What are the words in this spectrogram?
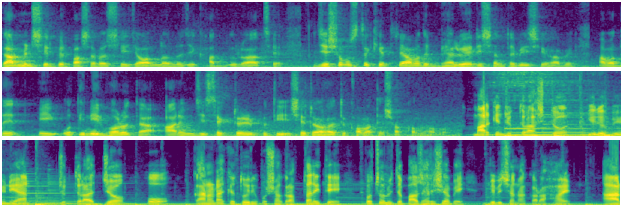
গার্মেন্ট শিল্পের পাশাপাশি যে অন্যান্য যে খাতগুলো আছে, যে সমস্ত ক্ষেত্রে আমাদের ভ্যালু এডিশনটা বেশি হবে। আমাদের এই অতি নির্ভরতা আরএমজি সেক্টরের প্রতি, সেটাও হয়তো কমাতে সক্ষম হব। মার্কিন যুক্তরাষ্ট্র, ইউরোপীয় ইউনিয়ন, যুক্তরাজ্য ও কানাডাকে তৈরি পোশাক রপ্তানিতে প্রচলিত বাজার হিসাবে বিবেচনা করা হয়। আর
